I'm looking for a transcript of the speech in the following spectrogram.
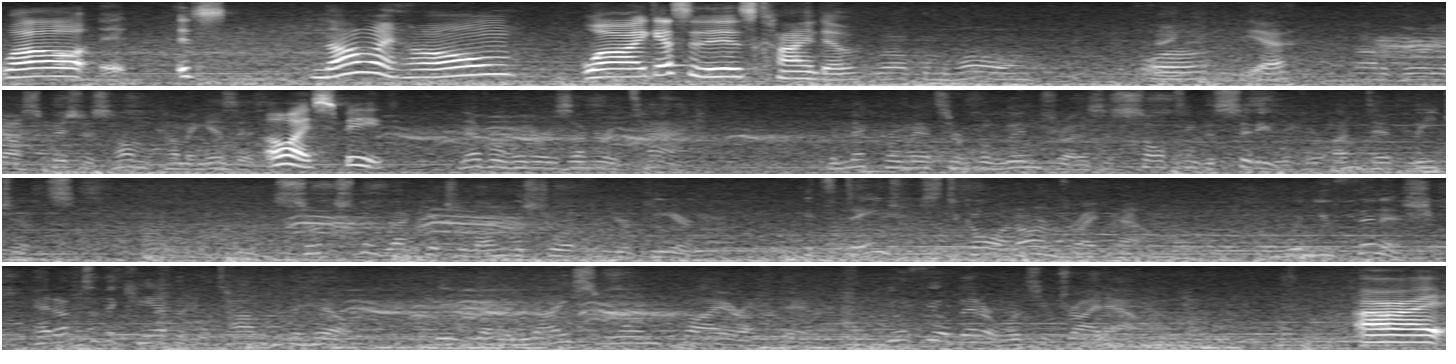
well, it, it's not my home. Well, I guess it is kind of. Welcome home. Well, yeah. Not a very auspicious homecoming, is it? Oh, I speak. Neverwinter is under attack. The necromancer Valindra is assaulting the city with her undead legions. Search the wreckage along the shore for your gear. It's dangerous to go unarmed right now. When you finish, head up to the camp at the top of the hill. They've got a nice warm fire up there. You'll feel better once you've dried out. Alright.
